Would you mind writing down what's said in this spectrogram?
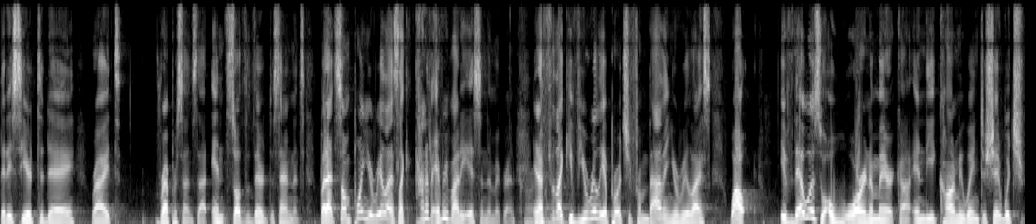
that is here today, right? Represents that and so do their descendants. But at some point you realize like kind of everybody is an immigrant. And i feel like if you really approach it from that then you realize wow if there was a war in america and the economy went to shit which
